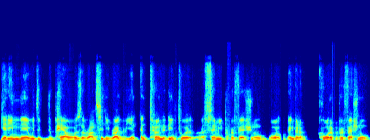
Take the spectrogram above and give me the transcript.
get in there with the, powers that run Sydney Rugby and, and turn it into a, a semi-professional or even a quarter professional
